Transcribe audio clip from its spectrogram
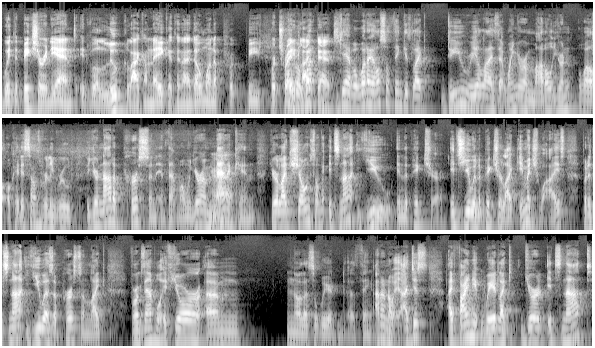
with the picture in the end, it will look like I'm naked, and I don't want to pr- be portrayed but like what- that. Yeah, but what I also think is like, do you realize that when you're a model, you're well, okay, this sounds really rude, but you're not a person at that moment. You're a mannequin. You're like showing something. It's not you in the picture. It's you in the picture, like image wise, but it's not you as a person. Like, for example, if you're um, no, that's a weird uh, thing. I don't know. I just I find it weird. Like you're, it's not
